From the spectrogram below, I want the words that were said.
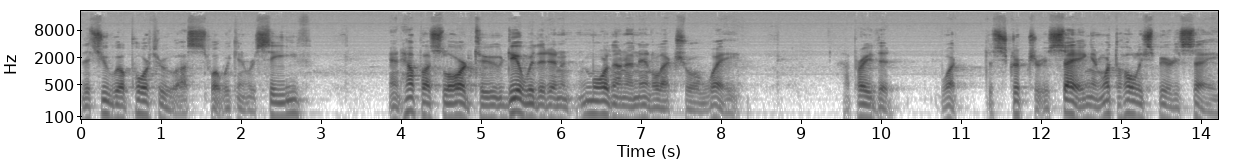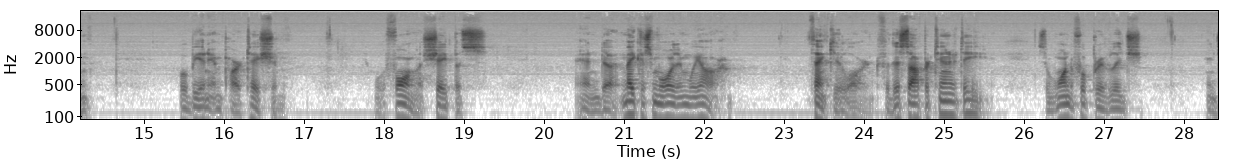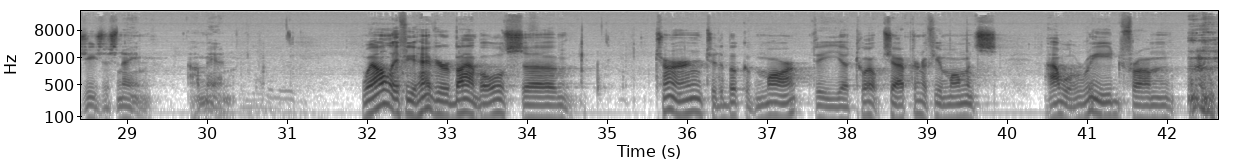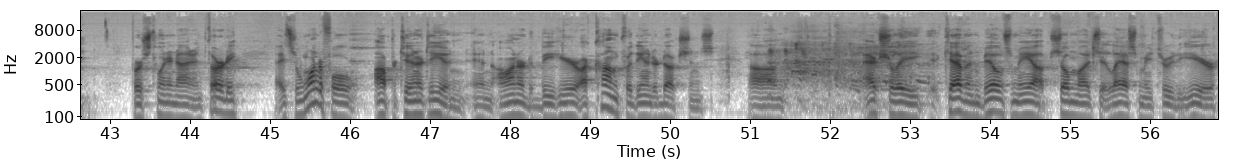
that you will pour through us what we can receive and help us, Lord, to deal with it in more than an intellectual way. I pray that what the Scripture is saying and what the Holy Spirit is saying will be an impartation, will form us, shape us, and uh, make us more than we are. Thank you, Lord, for this opportunity. It's a wonderful privilege. In Jesus' name, amen. Well, if you have your Bibles, um, turn to the book of Mark, the uh, 12th chapter. In a few moments, I will read from verse 29 and 30. It's a wonderful opportunity and, and honor to be here. I come for the introductions. Um, actually, Kevin builds me up so much it lasts me through the year.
